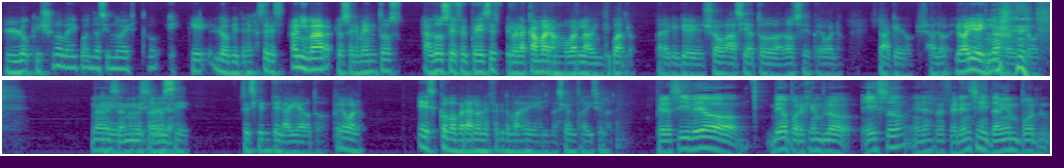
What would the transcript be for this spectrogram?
Lo que yo no me di cuenta haciendo esto es que lo que tenés que hacer es animar los elementos a 12 FPS, pero la cámara moverla a 24 para que quede bien. Yo hacía todo a 12, pero bueno, ya quedó. Ya lo, haría distinto. No, no, eh, no, no se, se siente lagueado todo. Pero bueno, es como para dar un efecto más de animación tradicional. Pero sí veo, veo por ejemplo, eso en las referencias y también por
